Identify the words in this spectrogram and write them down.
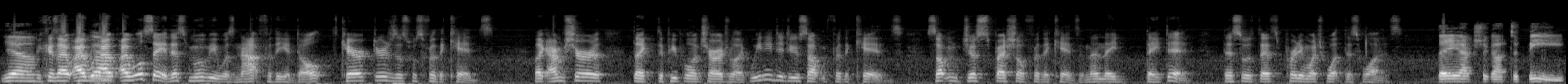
Yeah. Because I, I, Yeah. I, I will say this movie was not for the adult characters. This was for the kids. Like I'm sure, like the people in charge were like, we need to do something for the kids, something just special for the kids, and then they they did. This was that's pretty much what this was. They actually got to be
